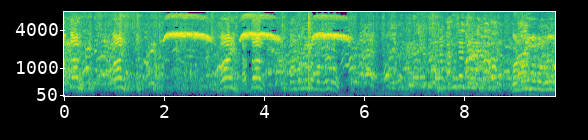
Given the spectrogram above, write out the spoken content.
আব্দুল, ভাই ভাই, আব্দুল কন্ট্রোল রুমে ফোন করিব কন্ট্রোল রুমে ফোন করিব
